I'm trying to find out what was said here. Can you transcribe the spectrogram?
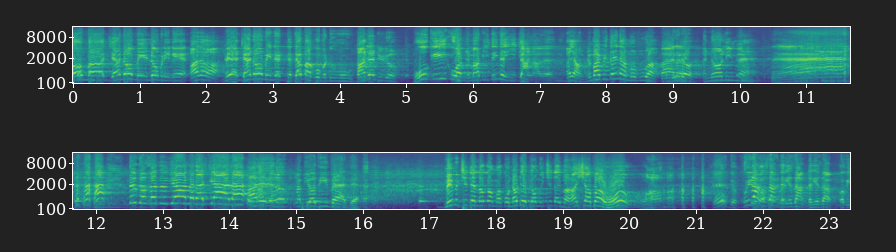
အော်မဂျန်တော်မေလုံးမနေနဲ့အားတော့မင်းကဂျန်တော်မေနဲ့တသက်မှကိုမတူဘူးဘာနဲ့တူတော့ဘိုးကြီးကမြန်မာပြည်သိမ့်နေကြီးကြလာပဲအဲ့ကြောင့်မြန်မာပြည်တိုင်းတာမဟုတ်ဘူးကပါတူတော့တော့အနော်လီမန်သူကကသူပြောလာတာကြားလားပါလေတော့ငါပြောသေးပါတဲ့မင်းမချစ်တဲ့လောကမှာကိုနောက်တစ်ယောက်ပြောင်းပြီးချစ်လိုက်မှာဟာရှာပါဝေါဟုတ်တယ်ခွေးစတော့စတကယ်စတကယ်စဟုတ်ပြီ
